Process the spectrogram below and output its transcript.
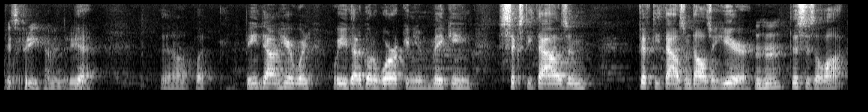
It's free. I mean, really. Yeah, you know. But being down here where where you got to go to work and you're making sixty thousand, fifty thousand dollars $50,000 a year, Mhm. this is a lot.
